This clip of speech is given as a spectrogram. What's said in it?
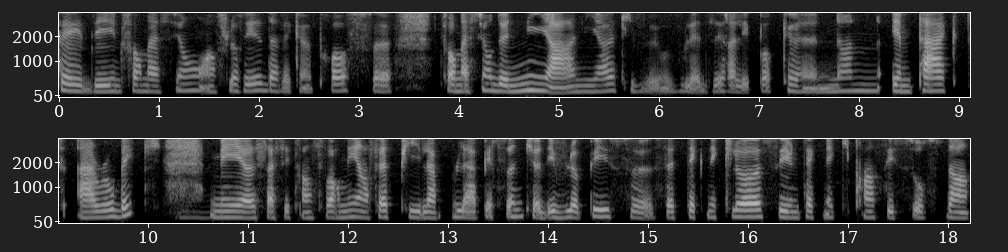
aidée, une formation en Floride avec un prof, euh, une formation de NIA, NIA qui voulait dire à l'époque euh, Non-Impact Aerobic, mmh. mais ça s'est transformé en fait, puis la, la personne qui a développé cette technique-là, c'est une technique qui prend ses sources dans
